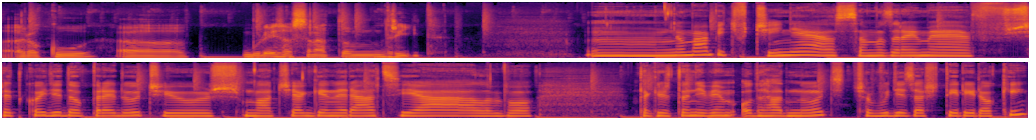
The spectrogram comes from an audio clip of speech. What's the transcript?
roků. Uh, budeš zase na tom dřít? Mm, no má byť v Číne a samozrejme všetko ide dopredu, či už mladšia generácia, alebo takže to neviem odhadnúť, čo bude za 4 roky.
